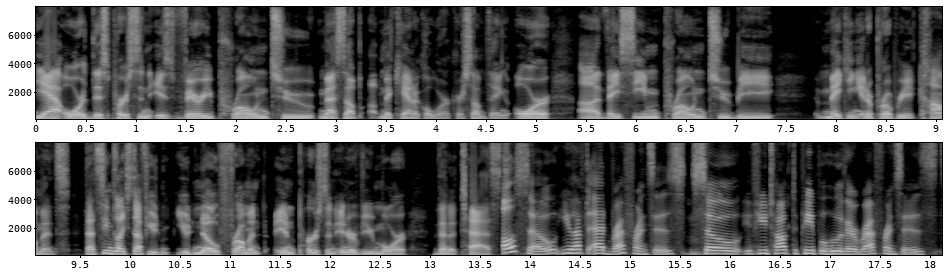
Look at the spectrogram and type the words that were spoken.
Yeah, or this person is very prone to mess up mechanical work or something, or uh, they seem prone to be making inappropriate comments. That seems like stuff you'd you'd know from an in-person interview more than a test. Also, you have to add references. So if you talk to people who are their references,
